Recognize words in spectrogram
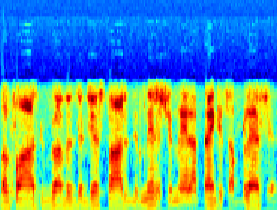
But far as the brothers that just started the ministry, man, I think it's a blessing.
